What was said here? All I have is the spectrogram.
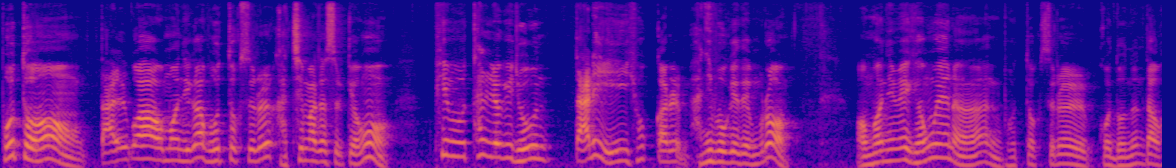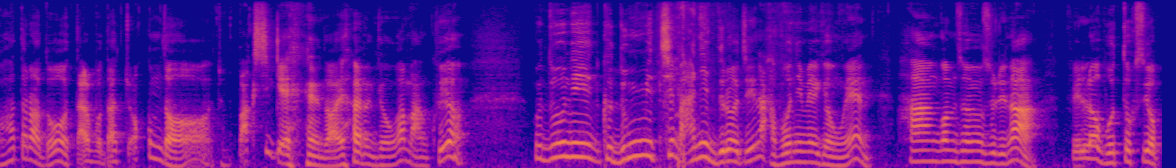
보통 딸과 어머니가 보톡스를 같이 맞았을 경우 피부 탄력이 좋은 딸이 효과를 많이 보게 되므로 어머님의 경우에는 보톡스를 곧 놓는다고 하더라도 딸보다 조금 더 좀 빡시게 놔야 하는 경우가 많고요. 그 눈이 그 눈밑이 많이 늘어진 아버님의 경우엔 하안검 성형술이나 필러 보톡스 요,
